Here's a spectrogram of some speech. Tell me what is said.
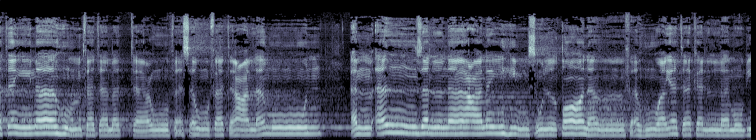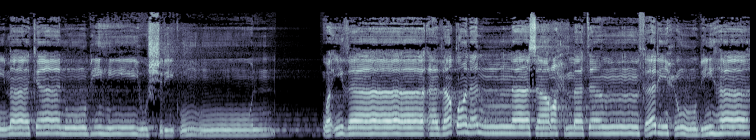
آتيناهم فتمتعوا فسوف تعلمون. أم أنزلنا عليهم سلطانا فهو يتكلم بما كانوا به يشركون. واذا اذقنا الناس رحمه فرحوا بها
